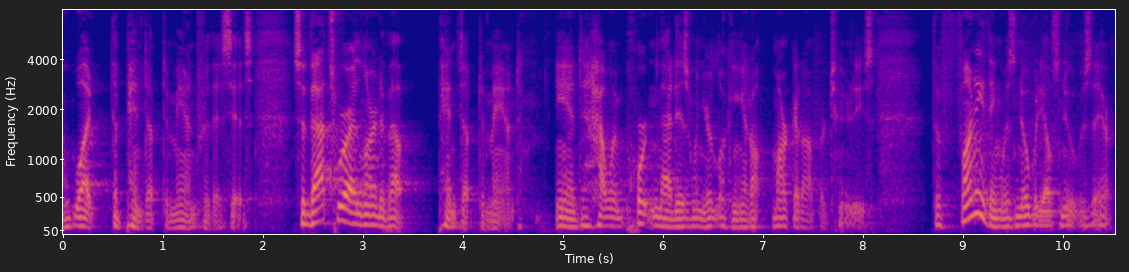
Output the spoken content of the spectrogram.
what the pent up demand for this is. So that's where I learned about pent up demand and how important that is when you're looking at market opportunities. The funny thing was nobody else knew it was there.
